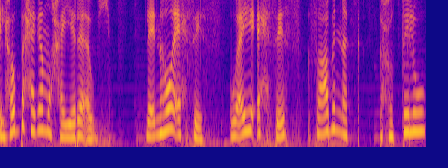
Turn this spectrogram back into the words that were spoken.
الحب حاجة محيرة قوي لأن هو إحساس وأي إحساس صعب إنك تحط له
